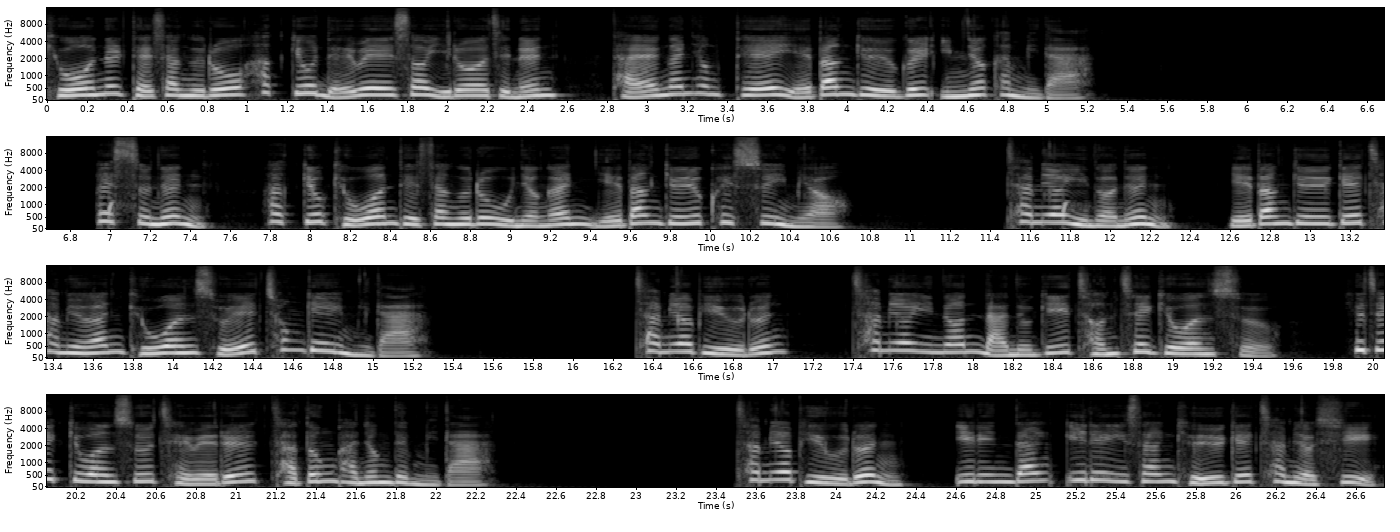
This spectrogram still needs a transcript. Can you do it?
교원을 대상으로 학교 내외에서 이루어지는 다양한 형태의 예방교육을 입력합니다. 횟수는 학교 교원 대상으로 운영한 예방교육 횟수이며 참여 인원은 예방교육에 참여한 교원 수의 총계입니다. 참여 비율은 참여 인원 나누기 전체 교원 수, 휴직 교원 수 제외를 자동 반영됩니다. 참여 비율은 1인당 1회 이상 교육에 참여 시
